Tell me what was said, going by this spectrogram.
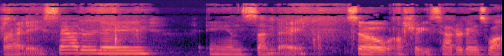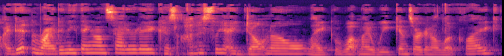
Friday, Saturday, and Sunday. So I'll show you Saturday as well. I didn't write anything on Saturday because honestly, I don't know like what my weekends are going to look like.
